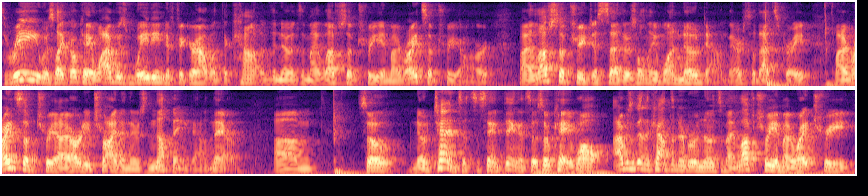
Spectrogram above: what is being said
Three was like, okay, well, I was waiting to figure out what the count of the nodes in my left subtree and my right subtree are. My left subtree just said there's only one node down there, so that's great. My right subtree I already tried and there's nothing down there. Um, so node 10, it's the same thing. It says, okay, well, I was going to count the number of nodes in my left tree and my right tree.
